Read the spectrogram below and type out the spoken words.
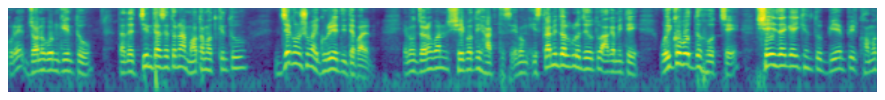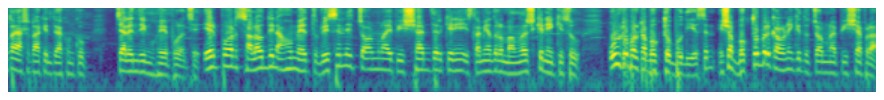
করে জনগণ কিন্তু তাদের চিন্তা চেতনা, মতামত কিন্তু যে কোনো সময় ঘুরিয়ে দিতে পারেন এবং জনগণ সেই পথেই হাঁটতেছে এবং ইসলামী দলগুলো যেহেতু আগামীতে ঐক্যবদ্ধ হচ্ছে, সেই জায়গায় কিন্তু বিএনপির ক্ষমতায় আসাটা কিন্তু এখন খুব চ্যালেঞ্জিং হয়ে পড়েছে। এরপর সালাউদ্দিন আহমেদ রিসেন্টলি চরমনায় পীর সাহেবদেরকে নিয়ে, ইসলামী আন্দোলন বাংলাদেশকে নিয়ে কিছু উল্টোপাল্টা বক্তব্য দিয়েছেন। এসব বক্তব্যের কারণে কিন্তু চরমনায় পীর সাহেবরা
